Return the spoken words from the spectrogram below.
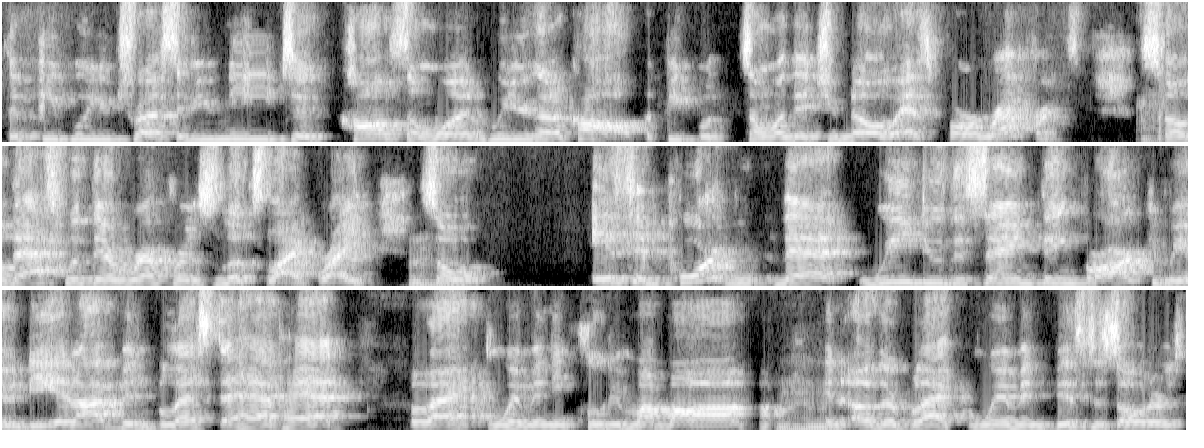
the people you trust. If you need to call someone, who you're going to call? The people, someone that you know as for a reference. Mm-hmm. So that's what their reference looks like, right? Mm-hmm. So it's important that we do the same thing for our community. And I've been blessed to have had black women, including my mom mm-hmm. and other black women business owners,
